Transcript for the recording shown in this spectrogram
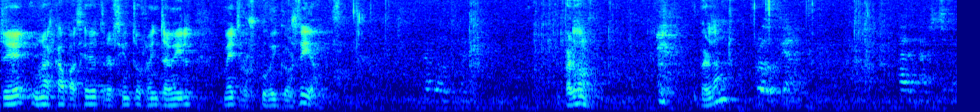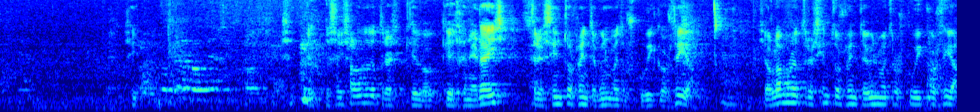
de una capacidad de 320.000 metros cúbicos día. Perdón. ¿Perdón? Producción. estáis hablando de que, generáis 320.000 metros cúbicos día. Si hablamos de 320.000 metros cúbicos día,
